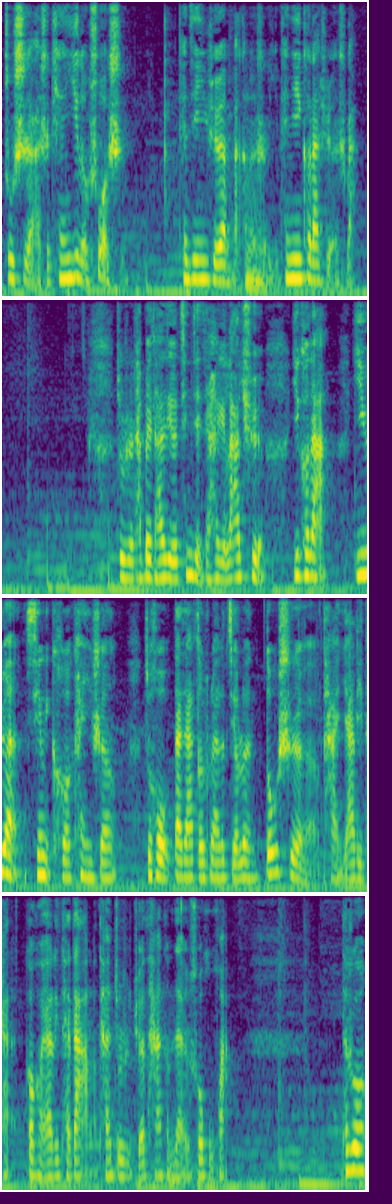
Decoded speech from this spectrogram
注释啊，是天一的硕士，天津医学院吧，可能是、天津医科大学是吧？就是他被他这个亲姐姐还给拉去医科大医院心理科看医生，最后大家得出来的结论都是他压力太高考压力太大了，他就是觉得他可能在说胡话。他说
